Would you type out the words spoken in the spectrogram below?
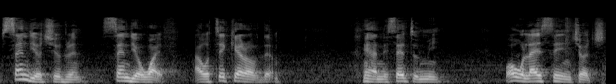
Send your children, send your wife. I will take care of them. And he said to me, What will I say in church?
